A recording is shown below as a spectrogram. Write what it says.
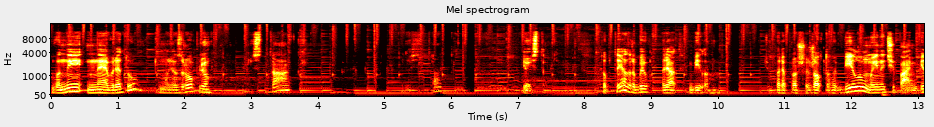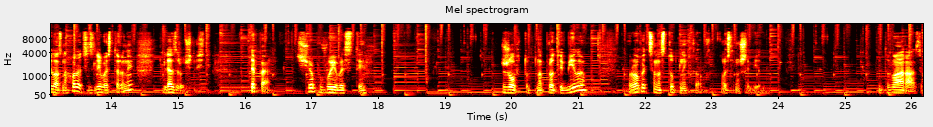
Вони не в ряду, тому я зроблю ось так. Ось так. І ось так. Тобто я зробив ряд білого. Перепрошую, жовтого білу ми не чіпаємо. Біла знаходиться з лівої сторони для зручності. Тепер, щоб вивести жовту напроти білої, робиться наступний крок. Ось наше біле. Два рази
